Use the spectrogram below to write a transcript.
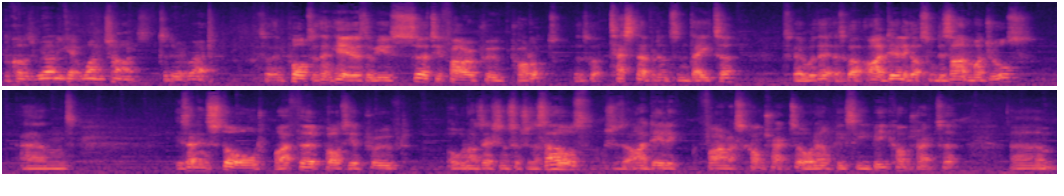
because we only get one chance to do it right. So the important thing here is that we use Certifire approved product that's got test evidence and data to go with it. It's got ideally got some design modules and is then installed by a third party approved organisation such as ourselves, which is ideally FireMax contractor or an LPCB contractor, um,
